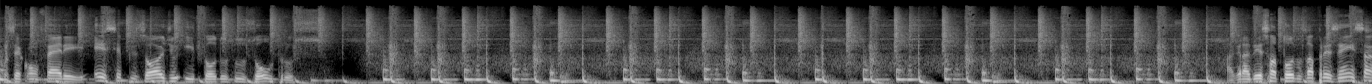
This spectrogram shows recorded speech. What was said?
Você confere esse episódio e todos os outros. Agradeço a todos a presença.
